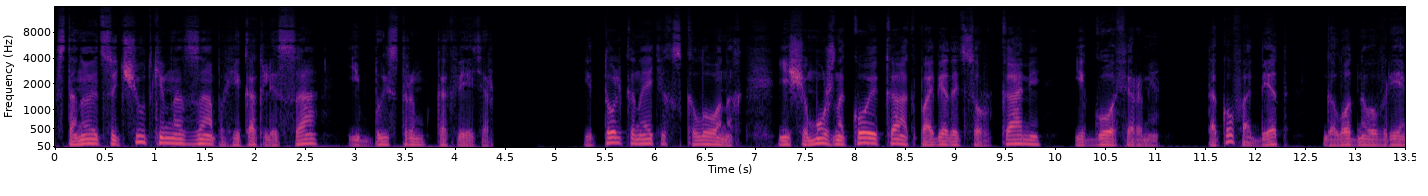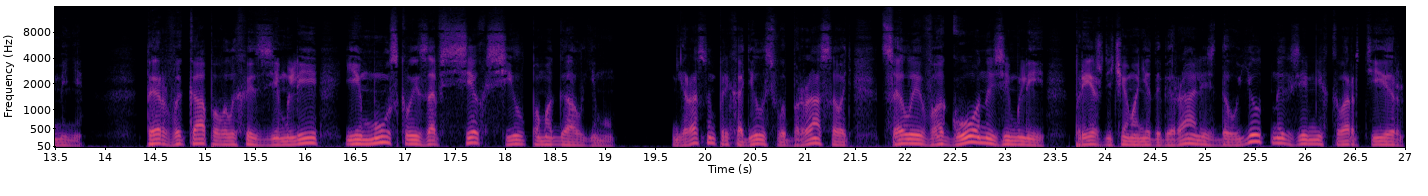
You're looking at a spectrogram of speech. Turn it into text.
становится чутким на запахи, как леса, и быстрым, как ветер. И только на этих склонах еще можно кое-как пообедать сурками и гоферами. Таков обед голодного времени. Тер выкапывал их из земли, и Мусква изо всех сил помогал ему. Не раз им приходилось выбрасывать целые вагоны земли, прежде чем они добирались до уютных зимних квартир,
